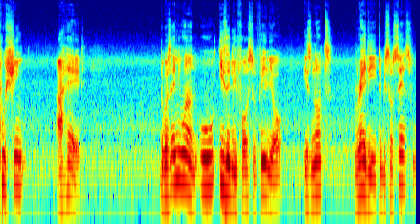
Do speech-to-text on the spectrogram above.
pushing ahead because anyone who easily falls to failure is not ready to be successful.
